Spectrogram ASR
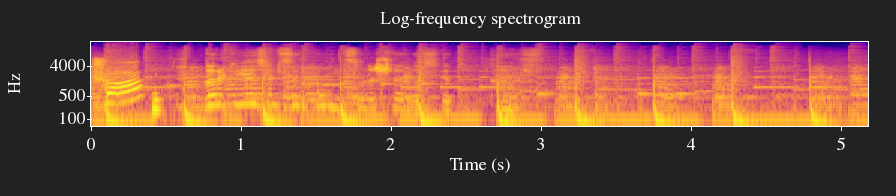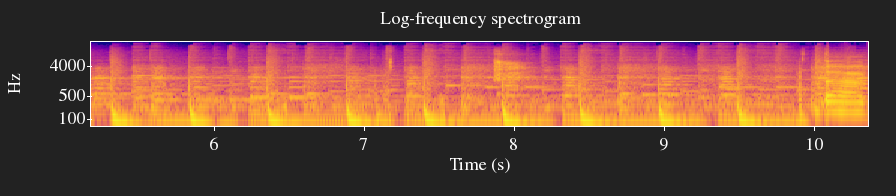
Що? 48 секунд залишилося. так.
